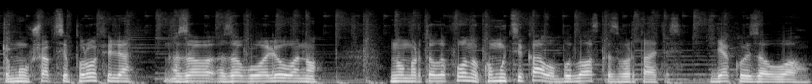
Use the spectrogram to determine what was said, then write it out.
Тому в шапці профіля завуальовано номер телефону. Кому цікаво, будь ласка, звертайтесь. Дякую за увагу.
